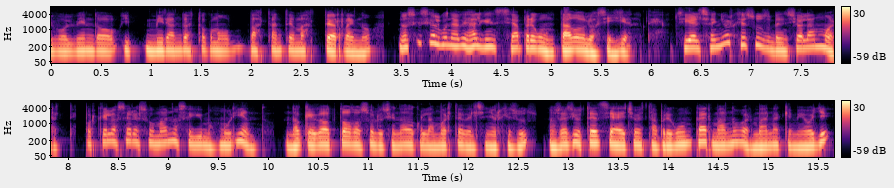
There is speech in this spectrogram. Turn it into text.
volviendo y mirando esto como bastante más terreno, no sé si alguna vez alguien se ha preguntado lo siguiente. Si el Señor Jesús venció la muerte, ¿por qué los seres humanos seguimos muriendo? ¿No quedó todo solucionado con la muerte del Señor Jesús? No sé si usted se ha hecho esta pregunta, hermano o hermana que me oye,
